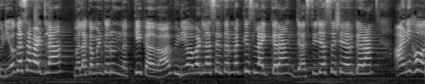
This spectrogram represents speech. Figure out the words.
व्हिडिओ कसा वाटला? मला कमेंट करून नक्की कळवा. व्हिडिओ आवडला असेल तर नक्कीच लाईक करा जास्तीत जास्त शेअर करा. आणि हो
